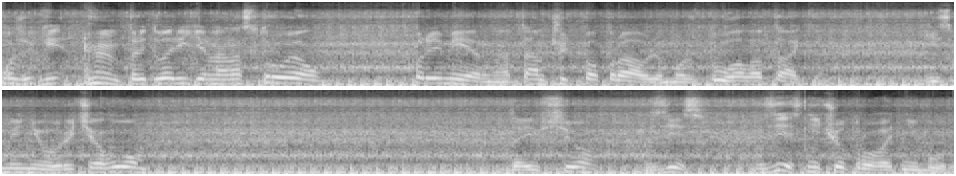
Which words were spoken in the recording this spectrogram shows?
Мужики, предварительно настроил примерно. Там чуть поправлю, может угол атаки изменю рычагом. Да и все. Здесь, здесь ничего трогать не буду.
